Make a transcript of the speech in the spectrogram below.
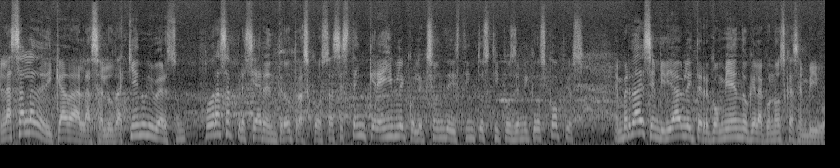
En la sala dedicada a la salud aquí en Universum podrás apreciar, entre otras cosas, esta increíble colección de distintos tipos de microscopios. En verdad es envidiable y te recomiendo que la conozcas en vivo.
